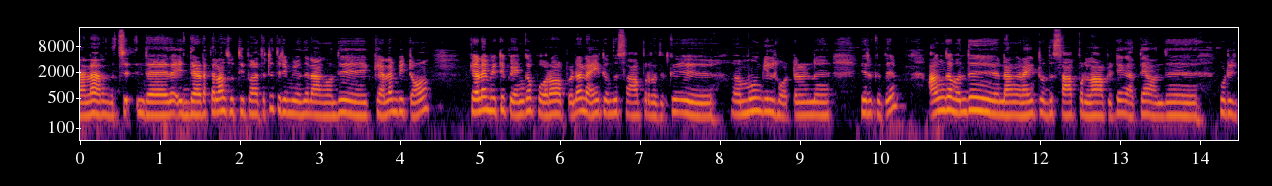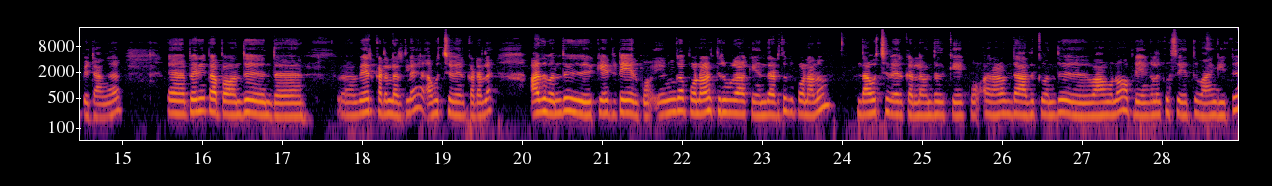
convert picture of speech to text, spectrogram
நல்லா இருந்துச்சு. இந்த இந்த இடத்தெல்லாம் சுற்றி பார்த்துட்டு திரும்பி வந்து நாங்கள் வந்து கிளம்பிட்டோம். கிளம்பிட்டு இப்போ எங்கே போகிறோம் அப்படின்னா நைட் வந்து சாப்பிட்றதுக்கு மூங்கில் ஹோட்டல்னு இருக்குது. அங்கே வந்து நாங்கள் நைட்டு வந்து சாப்பிட்லாம் அப்படின்ட்டு எங்கள் அத்தையா வந்து கூட்டிகிட்டு போயிட்டாங்க. பெரிய பாப்பா வந்து இந்த வேர்க்கடலை இருக்குல்ல அவிச்ச வேர்க்கடலை அது வந்து கேட்டுகிட்டே இருக்கும். எங்கே போனாலும் திருவிழாவுக்கு எந்த இடத்துக்கு போனாலும் இந்த அவிச்ச வேர்க்கடலை வந்து அது கேட்கும். அதனால் வந்து அதுக்கு வந்து வாங்கினோம் அப்படி எங்களுக்கும் சேர்த்து வாங்கிட்டு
